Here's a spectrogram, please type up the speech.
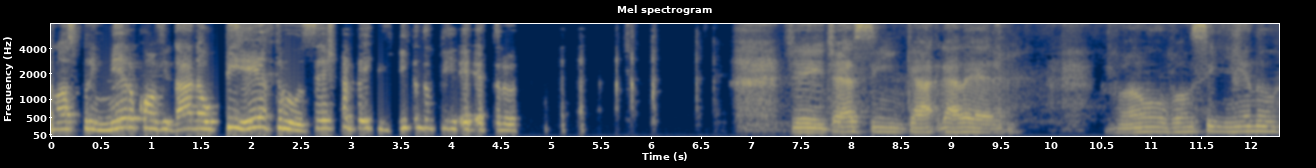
nosso primeiro convidado é o Pietro. Seja bem-vindo, Pietro. Gente, é assim, galera. Vão, vão seguindo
